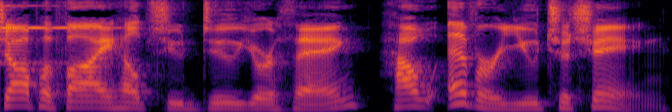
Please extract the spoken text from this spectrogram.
Shopify helps you do your thing, however you cha-ching.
